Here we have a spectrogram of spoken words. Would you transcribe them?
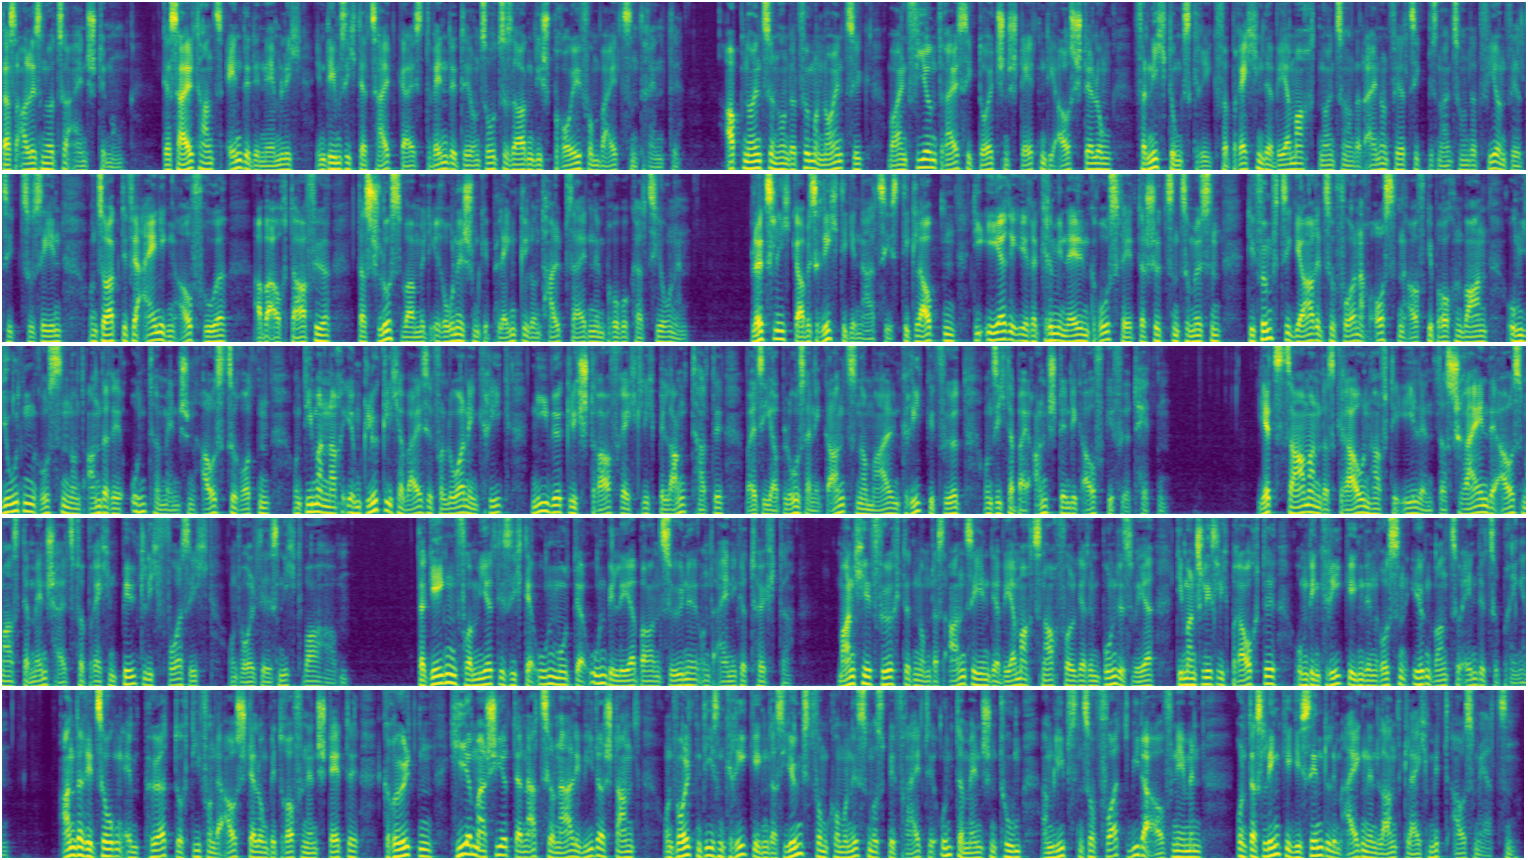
Das alles nur zur Einstimmung. Der Seiltanz endete nämlich, indem sich der Zeitgeist wendete und sozusagen die Spreu vom Weizen trennte. Ab 1995 war in 34 deutschen Städten die Ausstellung Vernichtungskrieg, Verbrechen der Wehrmacht 1941 bis 1944 zu sehen und sorgte für einigen Aufruhr, aber auch dafür, dass Schluss war mit ironischem Geplänkel und halbseidenen Provokationen. Plötzlich gab es richtige Nazis, die glaubten, die Ehre ihrer kriminellen Großväter schützen zu müssen, die 50 Jahre zuvor nach Osten aufgebrochen waren, um Juden, Russen und andere Untermenschen auszurotten und die man nach ihrem glücklicherweise verlorenen Krieg nie wirklich strafrechtlich belangt hatte, weil sie ja bloß einen ganz normalen Krieg geführt und sich dabei anständig aufgeführt hätten. Jetzt sah man das grauenhafte Elend, das schreiende Ausmaß der Menschheitsverbrechen bildlich vor sich und wollte es nicht wahrhaben. Dagegen formierte sich der Unmut der unbelehrbaren Söhne und einiger Töchter. Manche fürchteten um das Ansehen der Wehrmachtsnachfolgerin Bundeswehr, die man schließlich brauchte, um den Krieg gegen den Russen irgendwann zu Ende zu bringen. Andere zogen empört durch die von der Ausstellung betroffenen Städte, grölten, hier marschiert der nationale Widerstand und wollten diesen Krieg gegen das jüngst vom Kommunismus befreite Untermenschentum am liebsten sofort wieder aufnehmen und das linke Gesindel im eigenen Land gleich mit ausmerzen.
